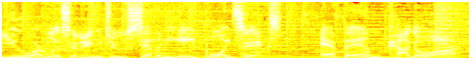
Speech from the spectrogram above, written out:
You are listening to 78.6 FM Kagawa.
